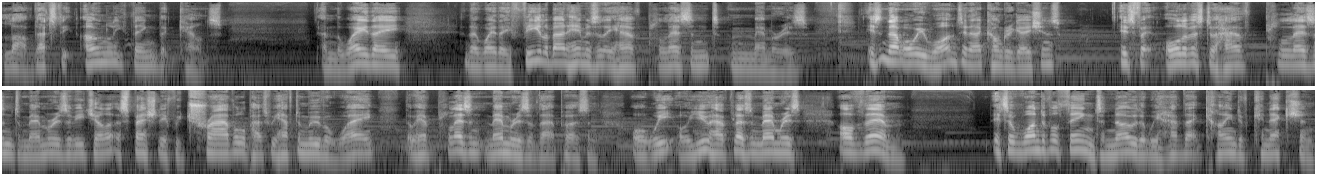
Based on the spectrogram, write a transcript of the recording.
love. That's the only thing that counts. And the way they the way they feel about him is that they have pleasant memories. Isn't that what we want in our congregations? is for all of us to have pleasant memories of each other, especially if we travel, perhaps we have to move away, that we have pleasant memories of that person, or we or you have pleasant memories of them. It's a wonderful thing to know that we have that kind of connection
